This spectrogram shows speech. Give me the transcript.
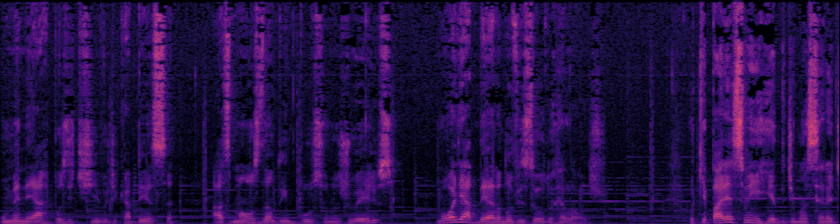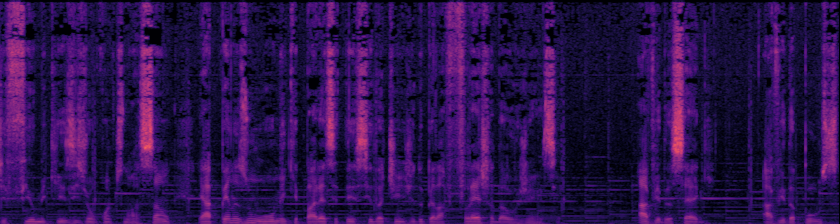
um menear positivo de cabeça, as mãos dando impulso nos joelhos, uma olhadela no visor do relógio. O que parece um enredo de uma cena de filme que exige uma continuação é apenas um homem que parece ter sido atingido pela flecha da urgência. A vida segue, a vida pulsa.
